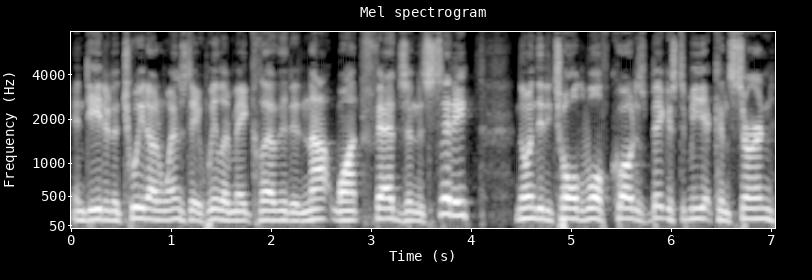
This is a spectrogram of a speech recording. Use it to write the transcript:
Indeed, in a tweet on Wednesday, Wheeler made clear they did not want feds in the city, knowing that he told Wolf, quote, his biggest immediate concern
